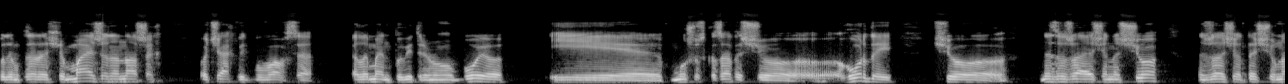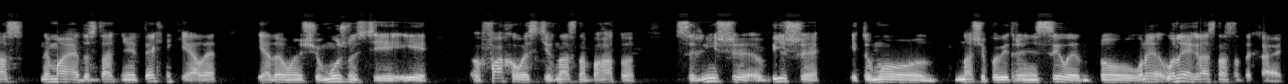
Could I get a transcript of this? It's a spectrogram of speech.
будемо казати, що майже на наших очах відбувався елемент повітряного бою, і мушу сказати, що гордий, що незважаючи на що, незважаючи на те, що в нас немає достатньої техніки, але я думаю, що мужності і фаховості в нас набагато сильніше, більше, і тому наші повітряні сили ну вони, вони якраз нас надихають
